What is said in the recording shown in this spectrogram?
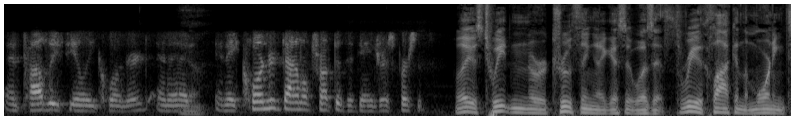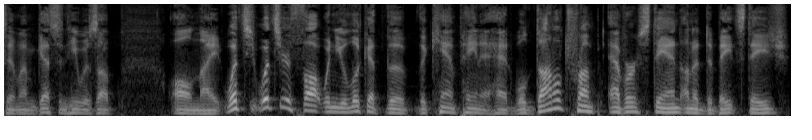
and probably feeling cornered. And a, yeah. and a cornered Donald Trump is a dangerous person. Well, he was tweeting or truthing, I guess it was at three o'clock in the morning. Tim, I'm guessing he was up all night. What's what's your thought when you look at the the campaign ahead? Will Donald Trump ever stand on a debate stage,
